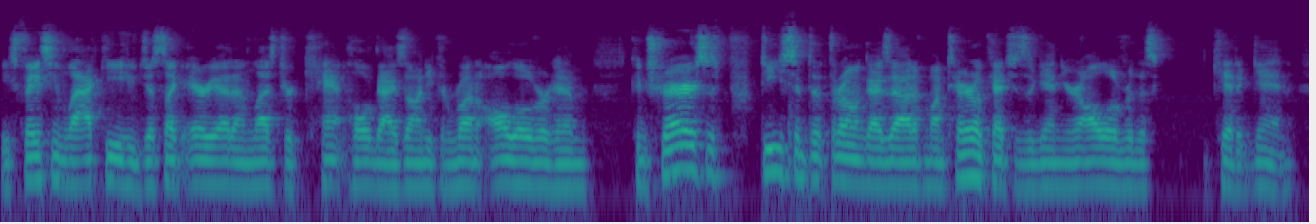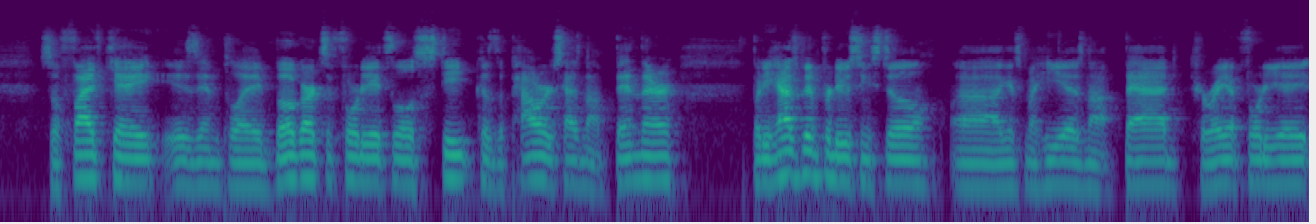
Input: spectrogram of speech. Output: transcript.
He's facing Lackey, who just like Arrieta and Lester can't hold guys on. You can run all over him. Contreras is decent at throwing guys out. If Montero catches again, you're all over this kid again. So 5K is in play. Bogaerts at 48 is a little steep because the powers has not been there, but he has been producing still. Uh, against Mejia is not bad. Correa at 48,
